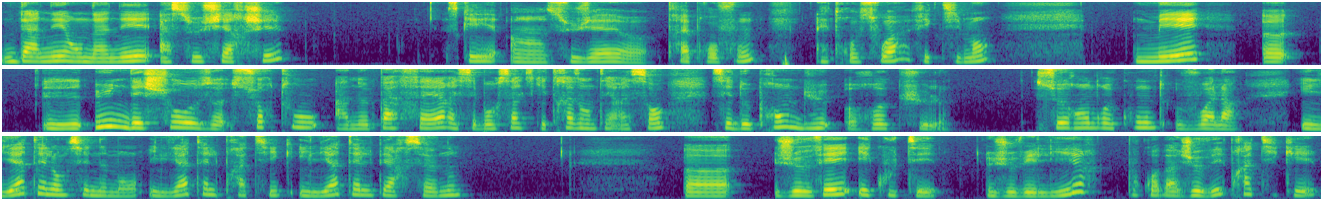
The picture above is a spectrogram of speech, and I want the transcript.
d'année en année à se chercher, ce qui est un sujet euh, très profond, être soi, effectivement. Mais euh, une des choses surtout à ne pas faire, et c'est pour ça que ce qui est très intéressant, c'est de prendre du recul. Se rendre compte, voilà, il y a tel enseignement, il y a telle pratique, il y a telle personne. Euh, je vais écouter, je vais lire, pourquoi pas, je vais pratiquer,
